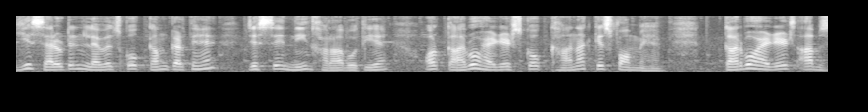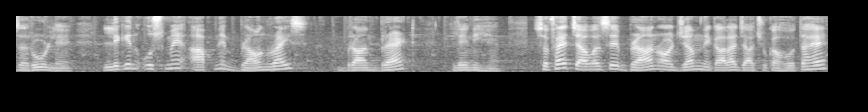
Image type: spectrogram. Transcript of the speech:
ये सेरोटिन लेवल्स को कम करते हैं, जिससे नींद ख़राब होती है और कार्बोहाइड्रेट्स को खाना किस फॉर्म में है? कार्बोहाइड्रेट्स आप ज़रूर लें, लेकिन उसमें आपने ब्राउन राइस ब्राउन ब्रेड लेनी है। सफ़ेद चावल से ब्रान और जम निकाला जा चुका होता है,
